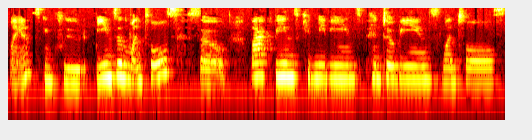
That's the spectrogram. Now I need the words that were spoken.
plants include beans and lentils, so black beans, kidney beans, pinto beans, lentils,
